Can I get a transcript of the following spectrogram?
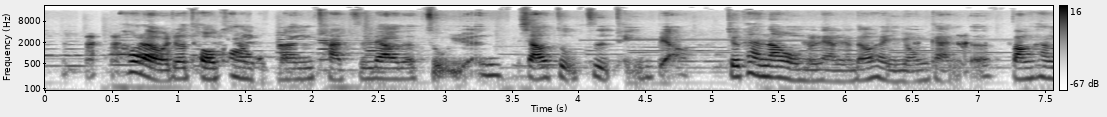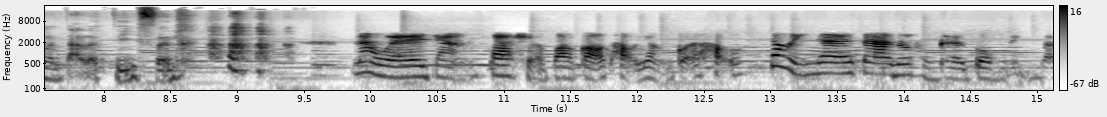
后来我就偷看我跟查资料的组员小组自评表，就看到我们两个都很勇敢的帮他们打了低分。那我也讲大学报告讨厌鬼好了，这样应该大家都很可以共鸣吧？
